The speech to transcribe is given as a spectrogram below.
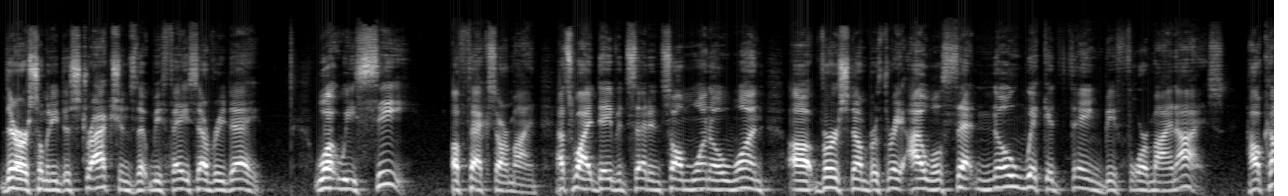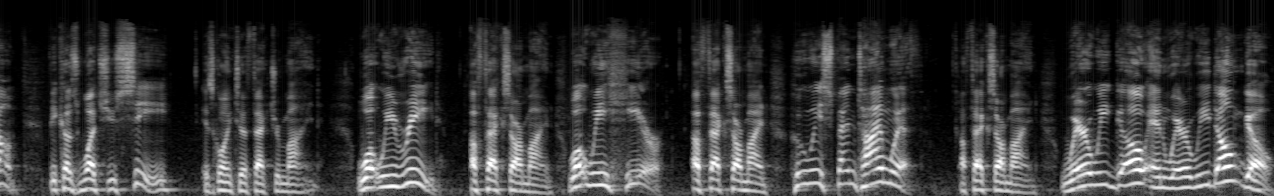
There are so many distractions that we face every day. What we see affects our mind. That's why David said in Psalm 101, uh, verse number three, I will set no wicked thing before mine eyes. How come? Because what you see is going to affect your mind. What we read affects our mind. What we hear affects our mind. Who we spend time with affects our mind. Where we go and where we don't go,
